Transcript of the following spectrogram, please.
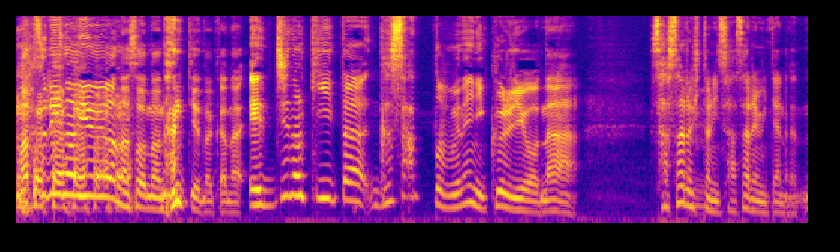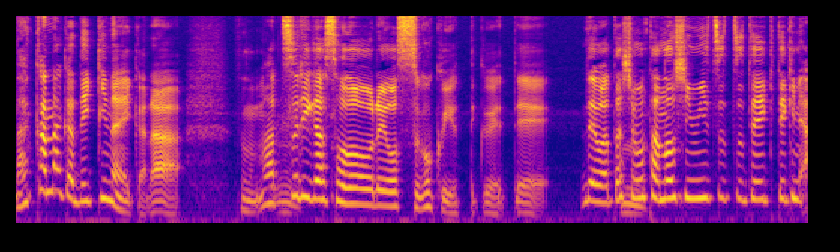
祭りの言うような そのなんていうのかなエッジの効いたぐさっと胸にくるような刺さる人に刺さるみたいなのがなかなかできないからその祭りがそれをすごく言ってくれて、で私も楽しみつつ定期的に、あ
